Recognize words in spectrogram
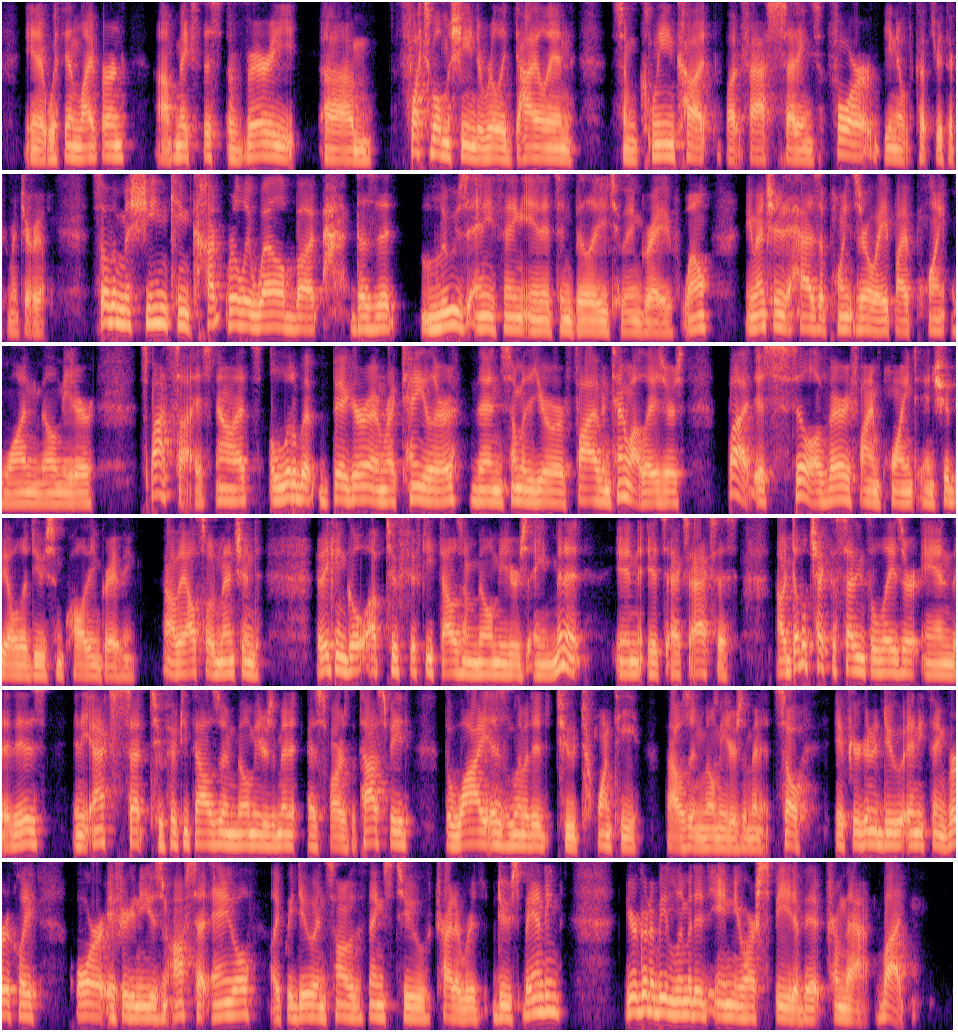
within Lightburn uh, makes this a very um, flexible machine to really dial in some clean cut but fast settings for being able to cut through thicker material. So the machine can cut really well, but does it lose anything in its ability to engrave? Well, you mentioned it has a 0.08 by 0.1 millimeter spot size. Now that's a little bit bigger and rectangular than some of your 5 and 10 watt lasers, but it's still a very fine point and should be able to do some quality engraving. Now, they also mentioned that it can go up to 50,000 millimeters a minute in its x-axis. Now, I double check the settings of the laser and it is in the X set to 50,000 millimeters a minute as far as the top speed. The Y is limited to 20,000 millimeters a minute. So if you're gonna do anything vertically, or if you're gonna use an offset angle, like we do in some of the things to try to reduce banding, you're gonna be limited in your speed a bit from that. But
